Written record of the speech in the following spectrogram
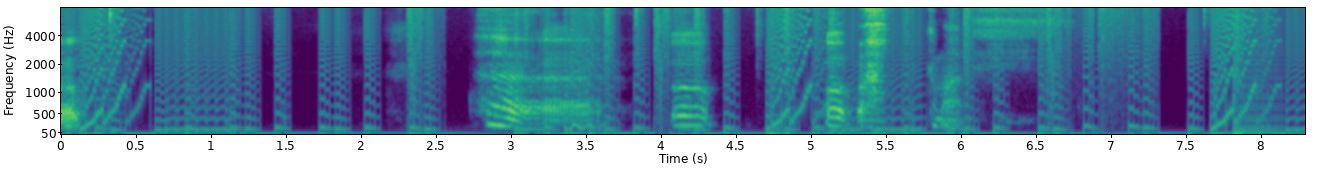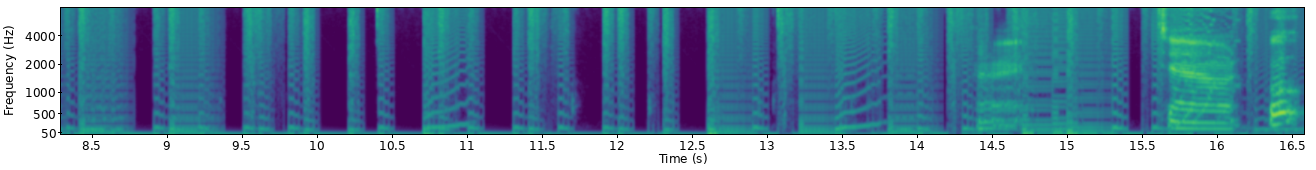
Oh. Ah. oh. Oh. Come on. Alright. Down. Oh!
